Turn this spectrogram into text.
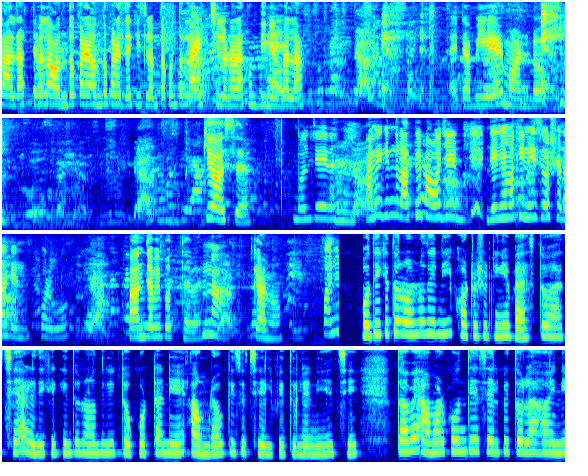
কাল রাত্রেবেলা অন্ধকারে অন্ধকারে দেখিয়েছিলাম, তখন তো লাইট ছিল না এখন দিনের বেলা। এটা বিয়ের মণ্ডপ। কি হয়েছে? বলছে আমি কিন্তু রাত্রে পাওয়া যে যে জামা কিনেছি ওর সেটা কেন পরবো? পাঞ্জাবি পরতে হবে? না। কেন? ওদিকে তো ননদিনী ফটোশুটিংয়ে ব্যস্ত আছে আর এদিকে কিন্তু ননদিনীর টোপরটা নিয়ে আমরাও কিছু সেলফি তুলে নিয়েছি। তবে আমার ফোন দিয়ে সেলফি তোলা হয়নি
